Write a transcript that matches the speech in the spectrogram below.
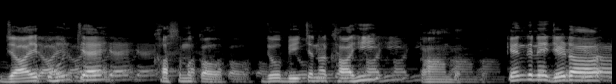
ਜਾਏ ਪਹੁੰਚੈ ਖਸਮ ਕੋ ਜੋ ਬੀਚ ਨ ਖਾਹੀ ਕਾਂਬ। ਕਹਿੰਦੇ ਨੇ ਜਿਹੜਾ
